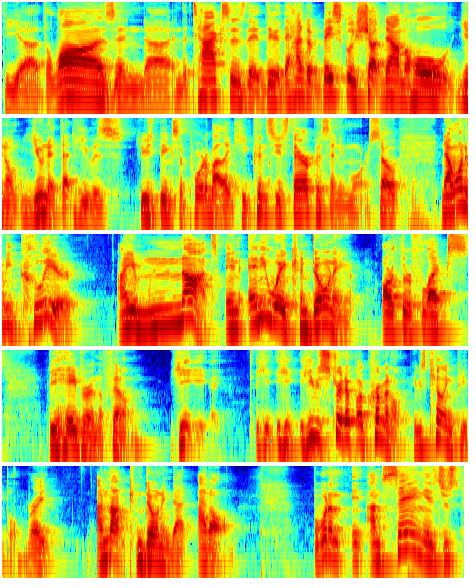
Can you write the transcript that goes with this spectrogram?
the, uh, the laws and uh, and the taxes they, they, they had to basically shut down the whole you know unit that he was he was being supported by like he couldn't see his therapist anymore so now I want to be clear I am not in any way condoning Arthur Fleck's behavior in the film he he, he, he was straight up a criminal he was killing people right I'm not condoning that at all but what I'm I'm saying is just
